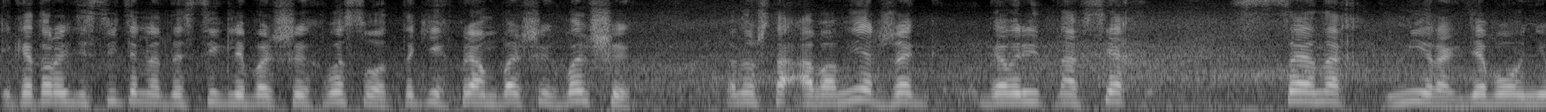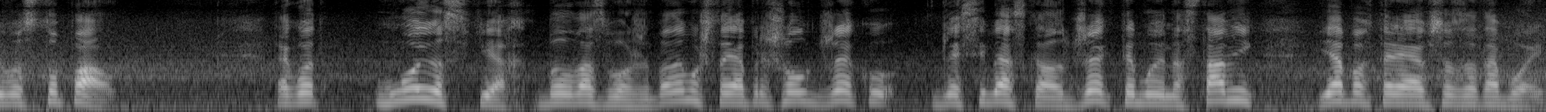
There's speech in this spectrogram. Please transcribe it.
и которые действительно достигли больших высот, таких прям больших-больших. Потому что обо мне Джек говорит на всех сценах мира, где бы он ни выступал. Так вот, мой успех был возможен, потому что я пришел к Джеку для себя, сказал, Джек, ты мой наставник, я повторяю все за тобой.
